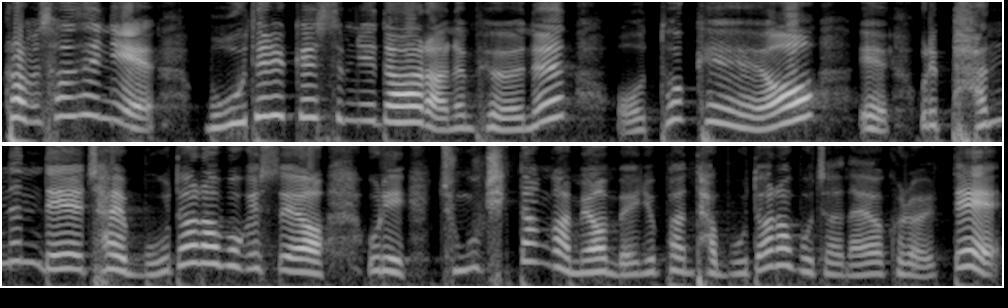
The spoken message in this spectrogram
그럼 선생님 못 읽겠습니다 라는 표현은 어떻게 해요? 예, 우리 봤는데 잘 못 알아보겠어요. 우리 중국 식당 가면 메뉴판 다 못 알아보잖아요. 그럴 때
